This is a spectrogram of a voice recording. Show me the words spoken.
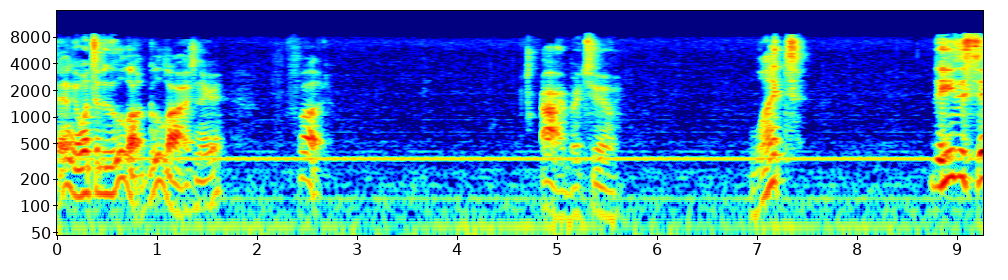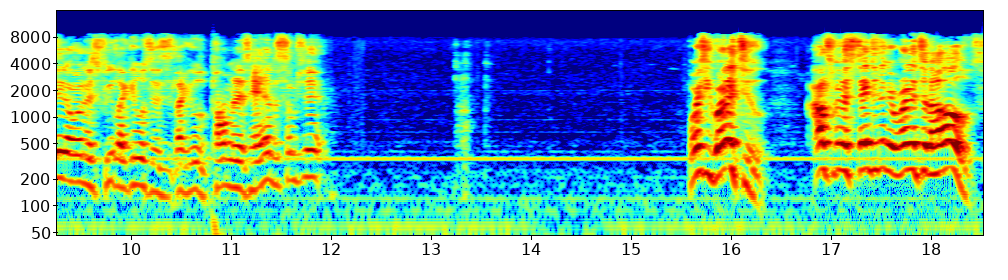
That nigga went to the gulag, goulash, nigga. Fuck. Alright, bro, chill. What? Did he just sit on his feet like it was his like he was palming his hand or some shit? Where's he running to? I was finna say this nigga running to the hose.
